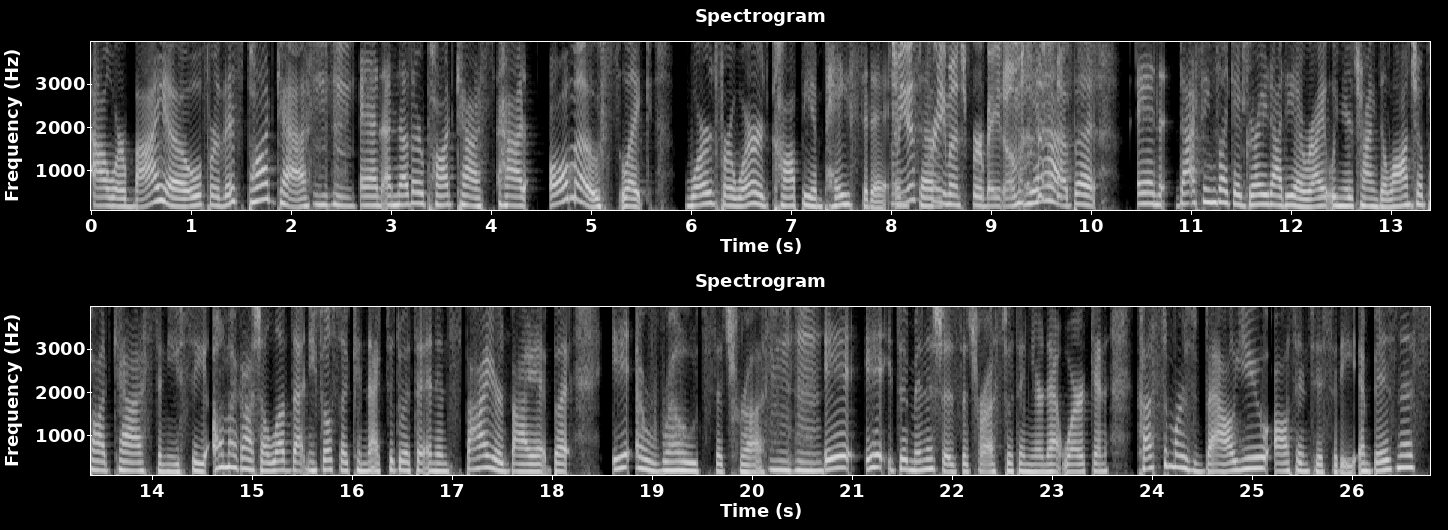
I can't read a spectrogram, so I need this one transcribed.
our bio for this podcast, Mhm. and another podcast had almost like word for word copy and pasted it. I mean, And it's so- pretty much verbatim. yeah, but and that seems like a great idea, right? When you're trying to launch a podcast and you see, oh my gosh, I love that, and you feel so connected with it and inspired by it, but it erodes the trust. Mhm. It it diminishes the trust within your network, and customers value authenticity. And business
